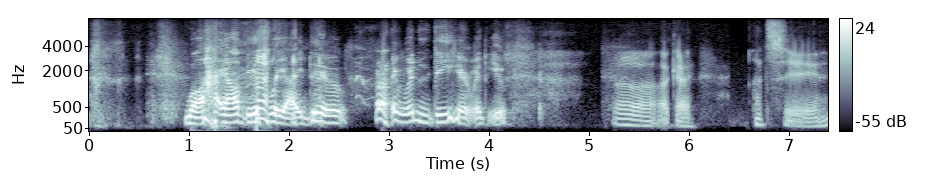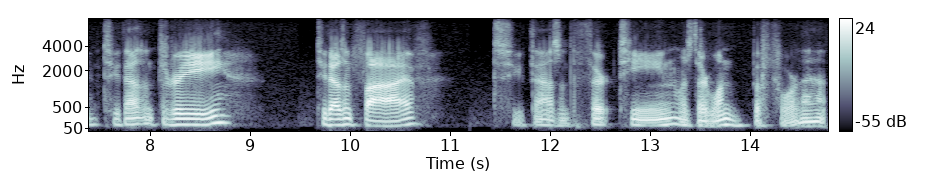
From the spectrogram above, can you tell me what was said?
well, I obviously I do. I wouldn't be here with you. Uh, okay, let's see. 2003, 2005. 2013. Was there one before that?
